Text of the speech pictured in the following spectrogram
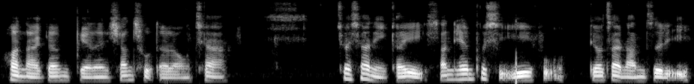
换来跟别人相处的融洽。就像你可以三天不洗衣服，丢在篮子里，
